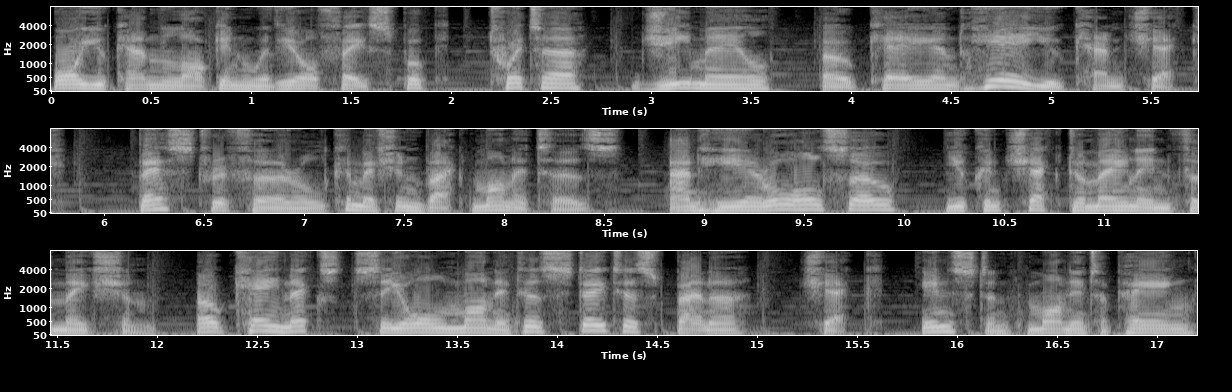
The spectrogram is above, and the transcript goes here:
or you can log in with your Facebook, Twitter, Gmail, OK and here you can check best referral commission back monitors, and here also, you can check domain information. OK next see all monitors status banner, check, instant monitor paying,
